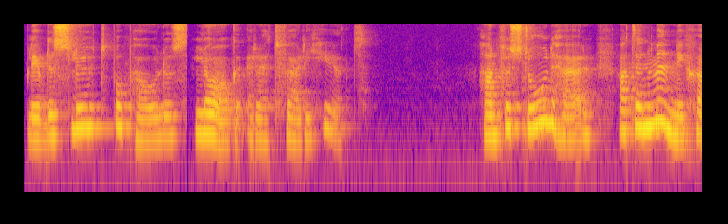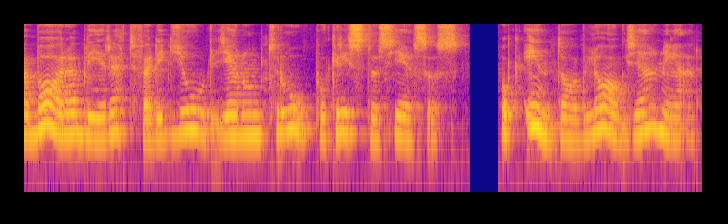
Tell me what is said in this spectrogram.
blev det slut på Paulus lagrättfärdighet. Han förstod här att en människa bara blir rättfärdiggjord genom tro på Kristus Jesus och inte av laggärningar.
